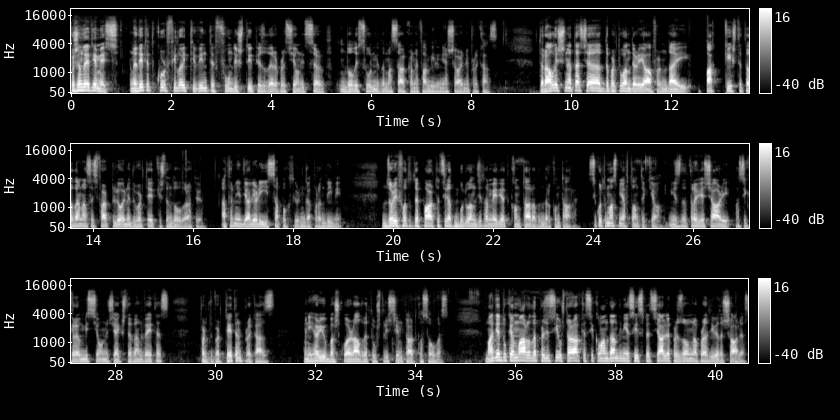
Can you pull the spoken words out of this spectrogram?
Përshëndetje miq. Në ditët kur filloi t'i vinte fundi shtypjes dhe represionit serb, ndodhi sulmi dhe masakra në familjen Jashari në Prekaz. Të rrallë ishin ata që depërtuan deri afër, ndaj pak kishte të dhëna se çfarë plojë në të vërtetë kishte ndodhur aty. Atëherë një djalë i ri i sapokthyer nga perëndimi, nxori fotot e parë të cilat mbuluan të gjitha mediat kombëtare dhe ndërkombëtare. Sikur të mos mjaftonte kjo, njëzet e tre vjeçari pasi kreu misionin që ia kishte vënë vetes, për të vërtetën Prekaz, menjëherë iu bashkua radhëve të Ushtrisë Çlirimtare të Kosovës. Madje duke marrë edhe përgjegjësi ushtarake si komandant i Njësisë Speciale për Zonën Operative të Shalës.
